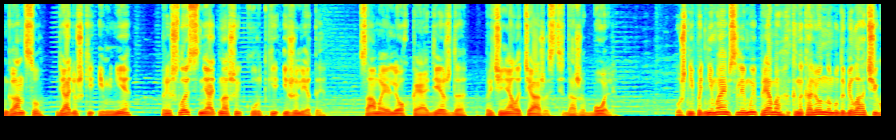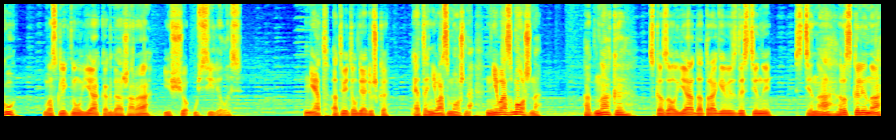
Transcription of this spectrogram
Гансу, дядюшке и мне пришлось снять наши куртки и жилеты. Самая легкая одежда причиняла тяжесть, даже боль. «Уж не поднимаемся ли мы прямо к накаленному до бела очагу?» — воскликнул я, когда жара еще усилилась. «Нет», — ответил дядюшка, — «это невозможно, невозможно!» «Однако», — сказал я, дотрагиваясь до стены, — «стена раскалена».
